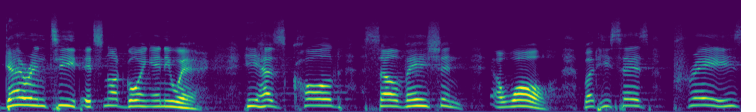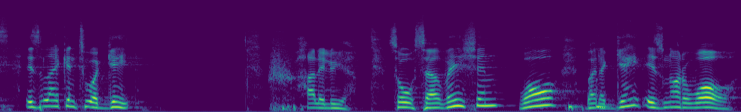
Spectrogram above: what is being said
guaranteed. It's not going anywhere he has called salvation a wall, but he says praise is likened to a gate. Hallelujah. So salvation, wall, but a gate is not a wall.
